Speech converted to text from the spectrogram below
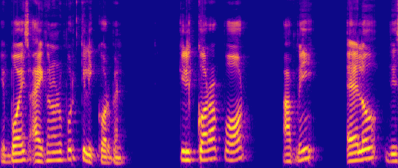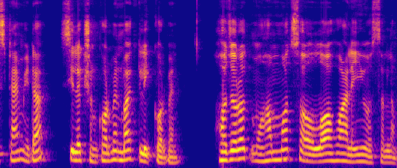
এই ভয়েস আইকনের উপর ক্লিক করবেন। ক্লিক করার পর আপনি এলো দিস টাইম এটা সিলেকশন করবেন বা ক্লিক করবেন। হজরত মোহাম্মদ সাল্লাহ আলী আসাল্লাম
